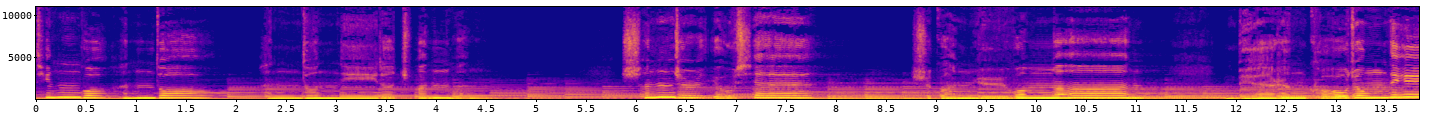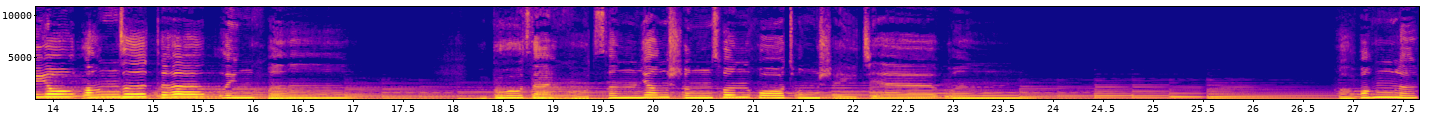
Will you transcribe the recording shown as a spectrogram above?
听过很多很多你的传闻，甚至有些是关于我们。别人口中你有浪子的灵魂，不在乎怎样生存或同谁接吻。我忘了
